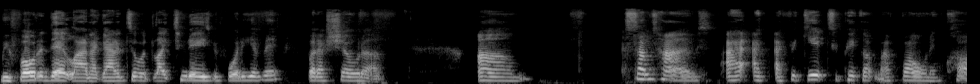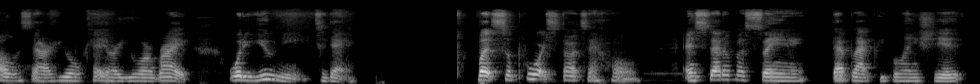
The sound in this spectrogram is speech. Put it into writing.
before the deadline. I got it to her like two days before the event, but I showed up. Um, sometimes I, I, I forget to pick up my phone and call and say, Are you okay? Are you all right? What do you need today? But support starts at home. Instead of us saying that black people ain't shit,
